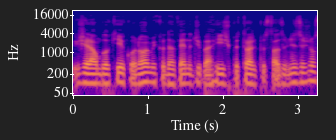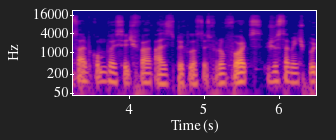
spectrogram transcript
gerar um bloqueio econômico da venda de barris de petróleo para os Estados Unidos, a gente não sabe como vai ser de fato. As especulações foram fortes justamente por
